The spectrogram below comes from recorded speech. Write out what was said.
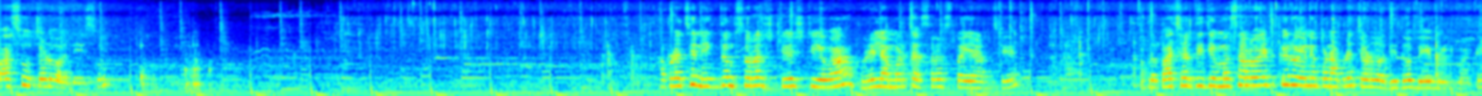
પાછું ચડવા દઈશું આપણા છે ને એકદમ સરસ ટેસ્ટી એવા ભરેલા મરચાં સરસ તૈયાર છે. આપણે પાછળથી જે મસાલો એડ કર્યો એને પણ આપણે ચડવા દીધો બે મિનિટ માટે.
